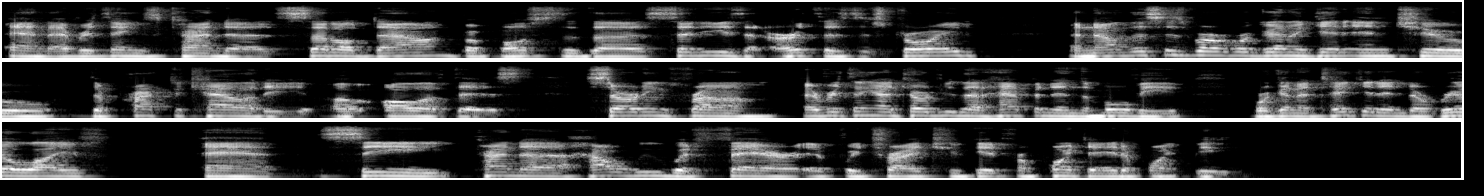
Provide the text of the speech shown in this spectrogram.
and everything's kind of settled down, but most of the cities and Earth is destroyed. And now this is where we're going to get into the practicality of all of this. Starting from everything I told you that happened in the movie, we're going to take it into real life and see kind of how we would fare if we tried to get from point A to point B.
